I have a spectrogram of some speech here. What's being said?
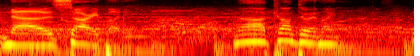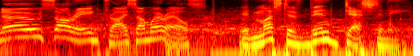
No, sorry, buddy. Nah, can't do it, mate. No, sorry. Try somewhere else. It must have been destiny.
